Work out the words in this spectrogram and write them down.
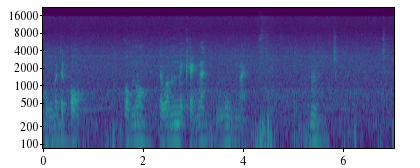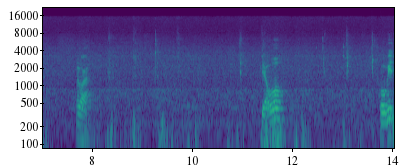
หมูมันจะกรอบกรอบนอก แต่ว่ามันไม่แข็งนะ มันนุ่มข้างในอืม อร่อย เดี๋ยวโควิด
